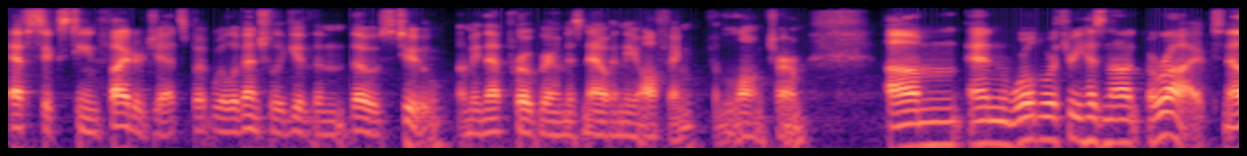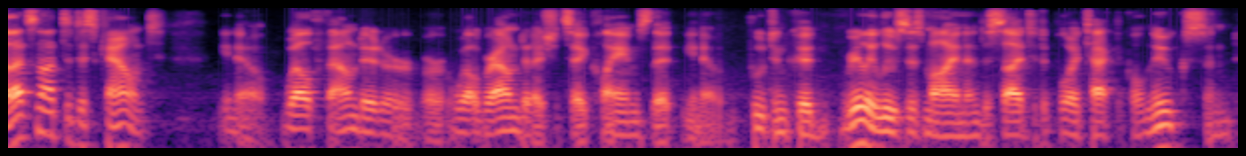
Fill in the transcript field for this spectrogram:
F 16 fighter jets, but we'll eventually give them those too. I mean, that program is now in the offing for the long term. Um, and World War III has not arrived. Now, that's not to discount you know, well-founded or, or well-grounded, I should say, claims that you know Putin could really lose his mind and decide to deploy tactical nukes and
